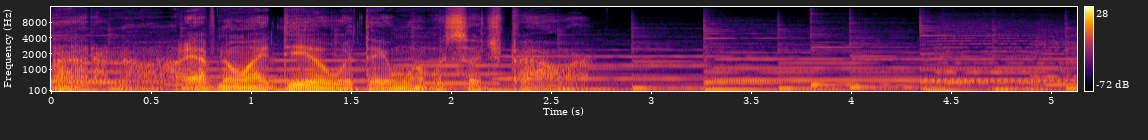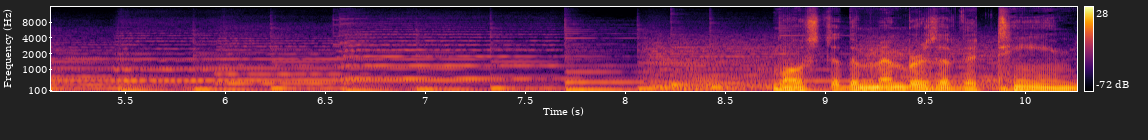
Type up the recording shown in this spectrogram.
I don't know. I have no idea what they want with such power. Most of the members of the team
